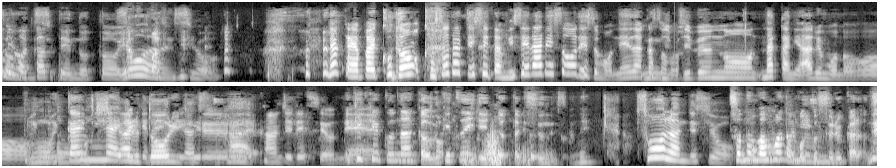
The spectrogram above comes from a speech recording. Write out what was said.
で分かってんのと、やそうなっぱりんですよ。なんかやっぱり子供子育てしてたら見せられそうですもんね。なんかそうんの自分の中にあるものをもう一回見ないといけないっていはいう感じですよね。結局なんか受け継いでいっちゃったりするんですよね。そうなんですよ。そのままのことするからね。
